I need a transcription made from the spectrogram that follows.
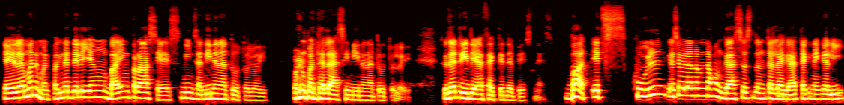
Eh, alam mo naman, pag na-delay ang buying process, minsan hindi na natutuloy. Or madalas hindi na natutuloy. So that really affected the business. But it's cool kasi wala naman akong gastos doon talaga technically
